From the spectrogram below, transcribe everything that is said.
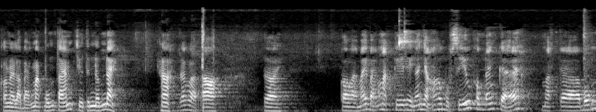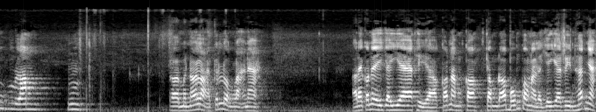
Con này là bản mặt 48 chưa tính núm đây. Ha rất là to. Rồi còn lại mấy bản mặt kia thì nó nhỏ hơn một xíu không đáng kể mặt ờ, 45 ừ. rồi mình nói lại, kết luận lại nè. Ở đây có đây dây da thì ờ, có 5 con, trong đó bốn con này là dây da rin hết nha.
